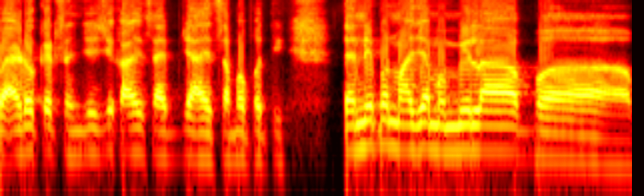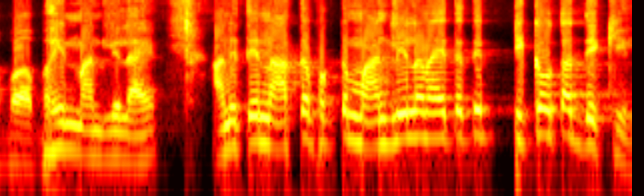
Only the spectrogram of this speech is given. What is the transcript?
ॲडव्होकेट संजयजी काळे साहेब जे आहेत सभापती त्यांनी पण माझ्या मम्मीला ब- ब- बहीण मानलेलं आहे. आणि ते नातं फक्त मांडलेलं नाही तर ते टिकवतात देखील.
